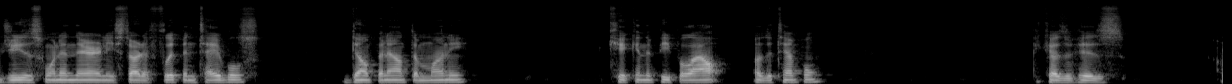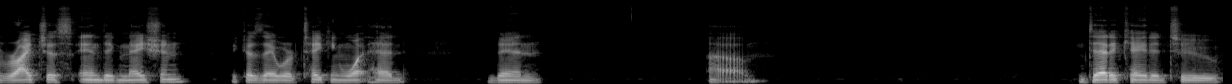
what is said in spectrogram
Jesus went in there and he started flipping tables, dumping out the money, kicking the people out of the temple because of his righteous indignation, because they were taking what had been um, dedicated to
